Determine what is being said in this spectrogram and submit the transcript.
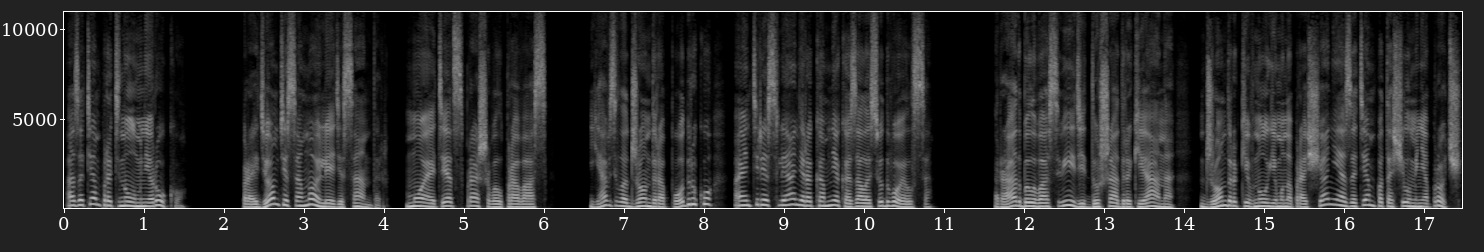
а затем протянул мне руку. Пройдемте со мной, леди Сандер. Мой отец спрашивал про вас». Я взяла Джондера под руку, а интерес Лианера ко мне, казалось, удвоился. «Рад был вас видеть, душа Дракиана», Джондер кивнул ему на прощание, а затем потащил меня прочь.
